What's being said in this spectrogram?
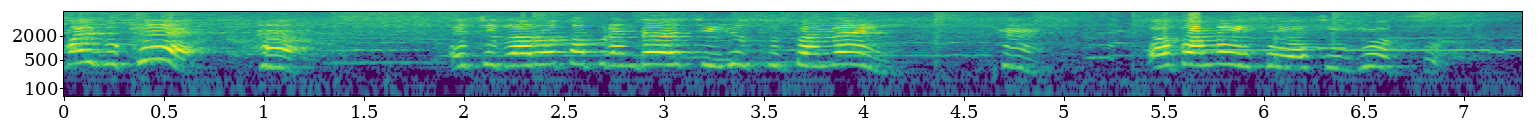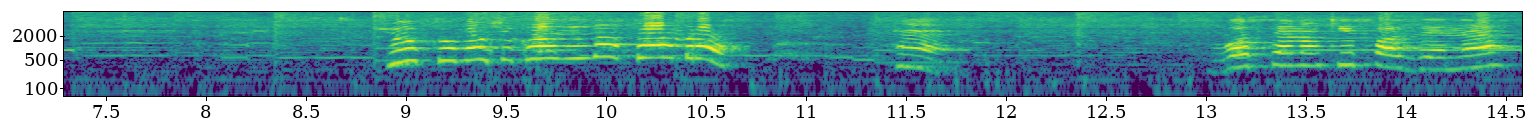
Mas o quê? Hum. Esse garoto aprendeu esse jutsu também? Hum. Eu também sei esse jutsu. Jutsu Multiclones das Sombras. Hum. Você não quis fazer, né?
